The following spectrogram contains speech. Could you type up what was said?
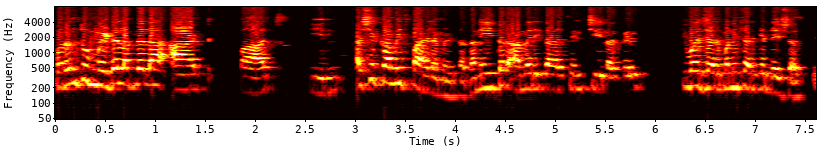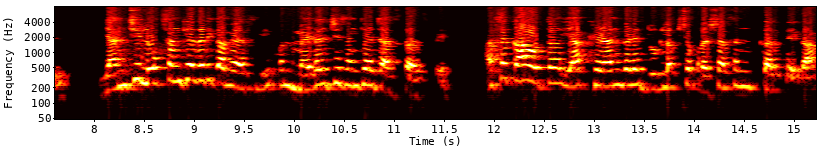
परंतु मेडल आपल्याला आठ पाच तीन असे कमीच पाहायला मिळतात. आणि इतर अमेरिका असेल चीन असेल किंवा जर्मनी सारखे देश असतील यांची लोकसंख्या जरी कमी असली पण मेडलची संख्या जास्त असते. असं का होतं? या खेळांकडे दुर्लक्ष प्रशासन करते का?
